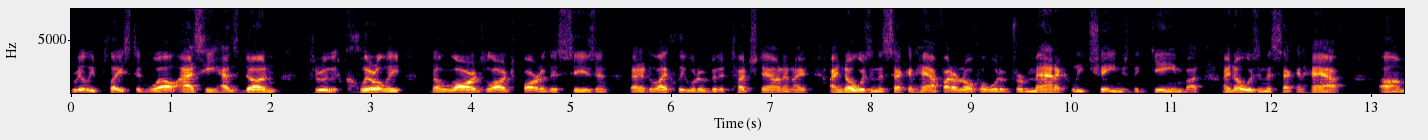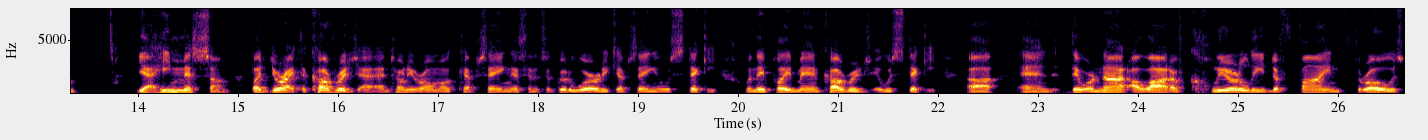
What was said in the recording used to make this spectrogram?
really placed it well, as he has done through the, clearly the large, large part of this season, that it likely would have been a touchdown. And I, I know it was in the second half. I don't know if it would have dramatically changed the game, but I know it was in the second half. Um, yeah, he missed some. But you're right. The coverage, Antonio Romo kept saying this, and it's a good word. He kept saying it was sticky. When they played man coverage, it was sticky. Uh, and there were not a lot of clearly defined throws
